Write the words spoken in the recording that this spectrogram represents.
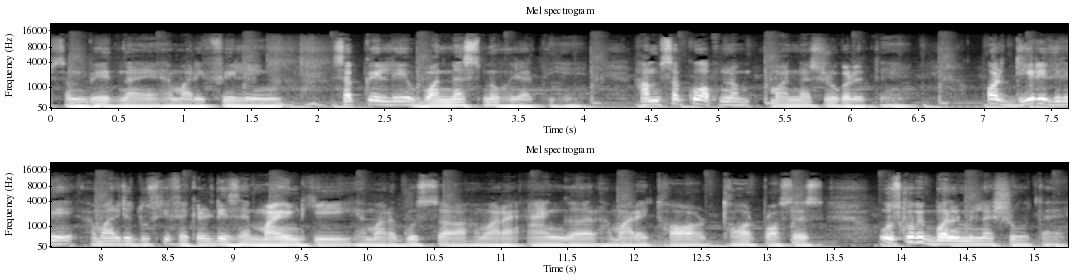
संवेदनाएँ, हमारी फीलिंग सबके लिए वननेस में हो जाती हैं। हम सबको अपना मानना शुरू कर देते हैं और धीरे धीरे हमारी जो दूसरी फैकल्टीज़ हैं माइंड की, हमारा गुस्सा, हमारा एंगर हमारे थॉट थॉट प्रोसेस उसको भी बल मिलना शुरू होता है।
